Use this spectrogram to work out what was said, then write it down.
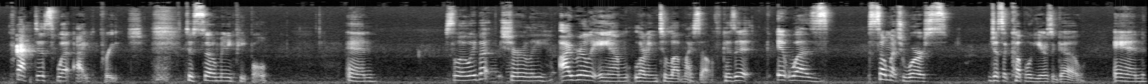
Practice what I preach to so many people. And slowly but surely, I really am learning to love myself because it it was so much worse just a couple years ago. And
